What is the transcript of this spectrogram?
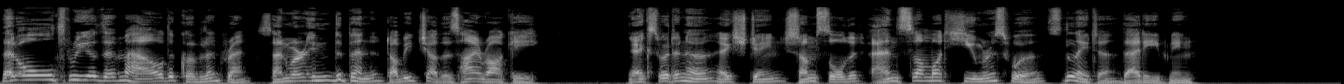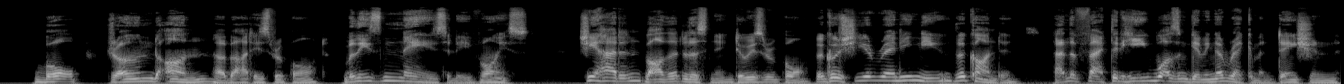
that all three of them held equivalent ranks and were independent of each other's hierarchy. Exwood and her exchanged some sordid and somewhat humorous words later that evening. Bob droned on about his report with his nasally voice. She hadn't bothered listening to his report because she already knew the contents and the fact that he wasn't giving a recommendation.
